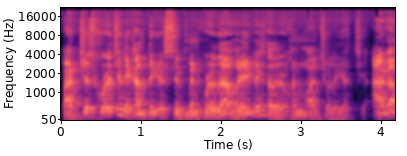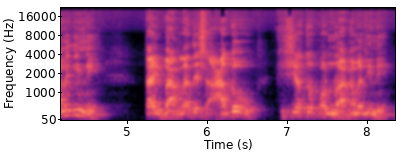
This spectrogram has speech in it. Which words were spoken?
পারচেস করেছেন, এখান থেকে শিপমেন্ট করে দেওয়া হয়ে গেছে, তাদের ওখানে মাল চলে যাচ্ছে। আগামী দিনে তাই বাংলাদেশ আদৌ কৃষিজাত পণ্য আগামী দিনে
